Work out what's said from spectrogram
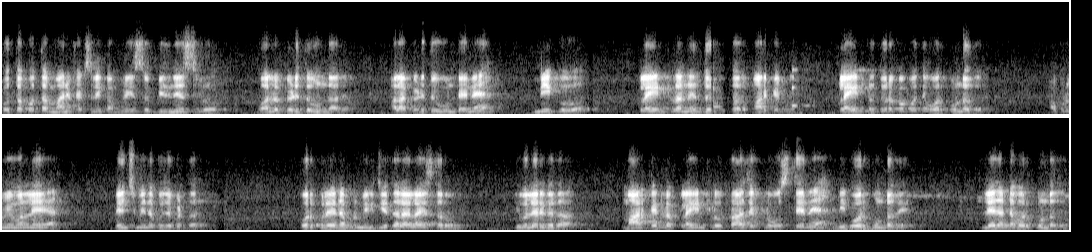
కొత్త కొత్త మ్యానుఫ్యాక్చరింగ్ కంపెనీస్ బిజినెస్లు వాళ్ళు పెడుతూ ఉండాలి. అలా పెడుతూ ఉంటేనే మీకు క్లయింట్లు అనేది దొరుకుతారు మార్కెట్లో. క్లయింట్లు దొరకకపోతే వర్క్ ఉండదు. అప్పుడు మిమ్మల్ని బెంచ్ మీద కూర్చోబెడతారు. వర్క్ లేనప్పుడు మీకు జీతాలు ఎలా ఇస్తారు? ఇవ్వలేరు కదా. మార్కెట్లో క్లయింట్లు ప్రాజెక్టులు వస్తేనే మీకు వర్క్ ఉంటుంది. లేదంటే వర్క్ ఉండదు.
